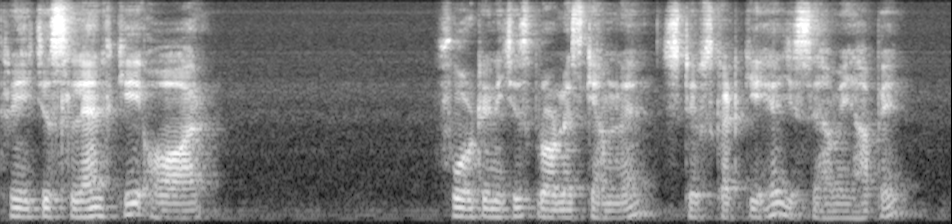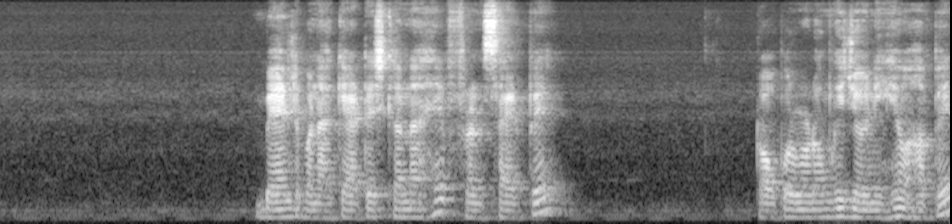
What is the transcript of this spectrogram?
थ्री इंचज़ लेंथ की और फोर्टीन इंचज़ ब्रॉडनेस की हमने स्टिप्स कट की है, जिससे हमें यहाँ पे बेल्ट बना के अटैच करना है। फ्रंट साइड पे टॉप और बॉटम की जॉइनिंग है वहाँ पे।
